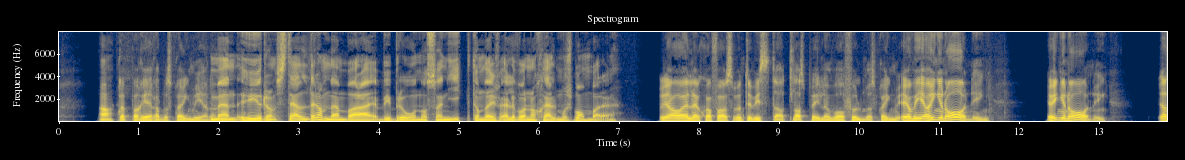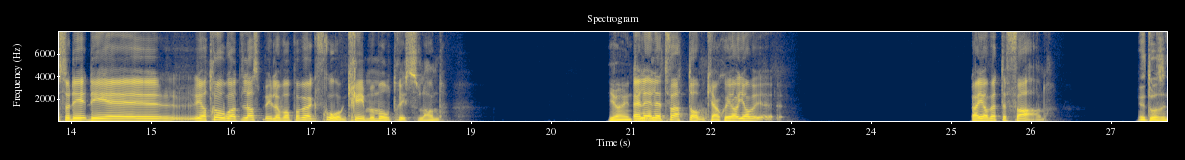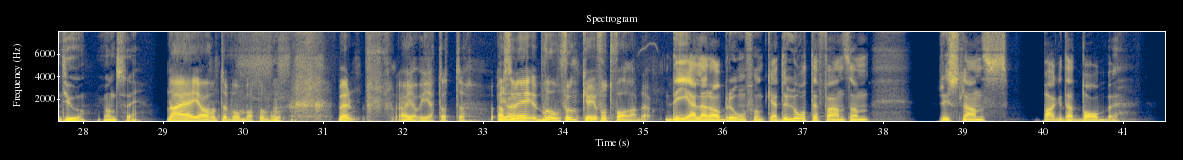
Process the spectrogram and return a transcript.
Ja. preparerad med sprängmedel. Men hur gjorde de? Ställde de den bara vid bron och sen gick de där, eller var det någon självmordsbombare? Ja, eller en chaufför som inte visste att lastbilen var full med sprängmedel. Jag, jag har ingen aning. Jag har ingen aning. Alltså det, det Jag tror att lastbilen var på väg från Krim mot Ryssland. Jag är inte Eller, eller tvärtom kanske. Jag, jag... Ja, jag vet inte fan. It wasn't you, you want to say. Nej, jag har inte bombat någon bro. Men, ja, jag vet inte. Alltså det, bron funkar ju fortfarande. Delar av bron funkar. Du låter fan som Rysslands Bagdad Bob.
